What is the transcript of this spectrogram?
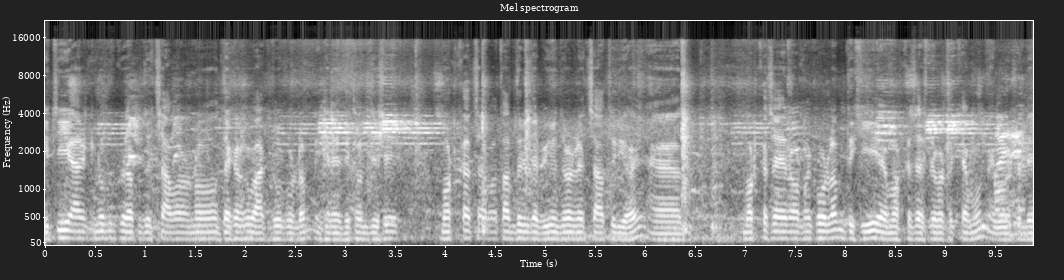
এটি আর একটু নতুন করে আপনাদের চা বানানো দেখার খুব আগ্রহ করলাম। এখানে দেখলাম যে সে মটকা চা বা তান্দুরিটা বিভিন্ন ধরনের চা তৈরি হয়। মটকা চায়ের অর্ডার করলাম দেখি মটকা চায়ের ফ্লেভারটা কেমন এবং আসলে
